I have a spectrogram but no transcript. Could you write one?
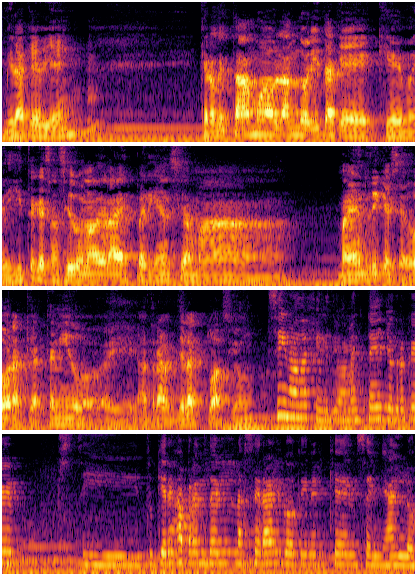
mira qué bien. Creo que estábamos hablando ahorita que, que me dijiste que esa ha sido una de las experiencias más, más enriquecedoras que has tenido eh, a través de la actuación. Sí, no, definitivamente yo creo que si tú quieres aprender a hacer algo tienes que enseñarlo.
